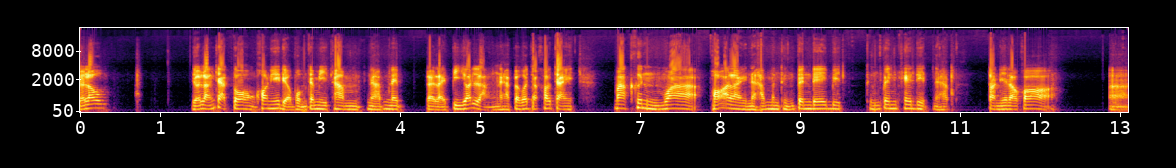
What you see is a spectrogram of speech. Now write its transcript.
ดี๋ยวเรา เดี๋ยวหลังจากตัวของข้อนี้เดี๋ยวผมจะมีทำนะครับ ในหลาย ๆ ปีย้อนหลังนะครับเราก็จะเข้าใจมากขึ้นว่าเพราะอะไรนะครับ มันถึงเป็นเดบิตถึงเป็นเครดิตนะครับ ตอนนี้เราก็อ่า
